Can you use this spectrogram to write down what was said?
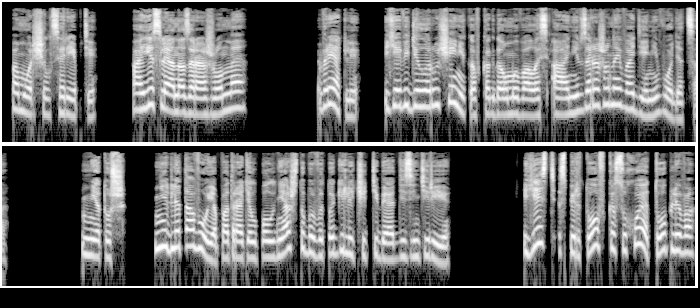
— поморщился Репти. «А если она зараженная?» «Вряд ли. Я видела ручейников, когда умывалась, а они в зараженной воде не водятся». «Нет уж, не для того я потратил полдня, чтобы в итоге лечить тебя от дизентерии. Есть спиртовка, сухое топливо.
